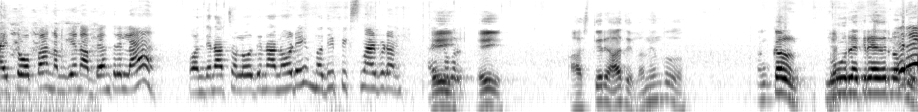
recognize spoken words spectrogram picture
ಆಯ್ತೋಪ್ಪ ನಮ್ಗೇನ್ ಅಭ್ಯಂತರ ಇಲ್ಲ. ಒಂದಿನ ಚಲೋ ದಿನ ನೋಡಿ ಮದ್ವಿ ಫಿಕ್ಸ್ ಮಾಡ್ಬಿಡೋಣ. ಏಯ್ ಏಯ್ ಆಸ್ತಿ ರೀ ಆದಿಲ್ಲ ನಿಂದು? ಅಂಕಲ್ ನೂರ್ ಎಕರೆ ಆದ್ರೆ ನಮ್ದು.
